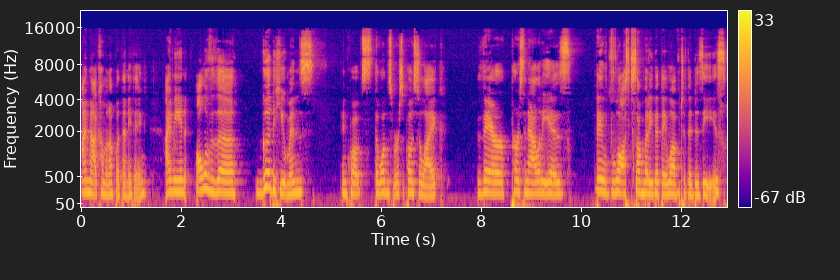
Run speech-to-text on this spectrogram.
I'm not coming up with anything. I mean, all of the good humans, in quotes, the ones we're supposed to like, their personality is they've lost somebody that they love to the disease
